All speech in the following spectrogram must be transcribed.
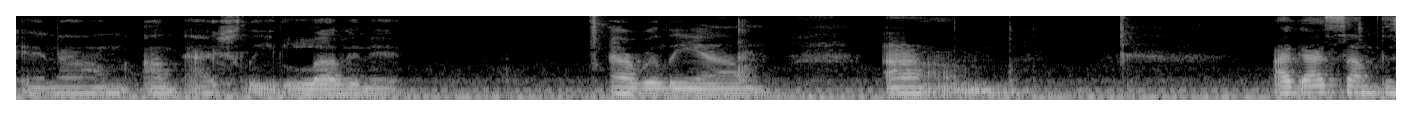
And um, I'm actually loving it. I really am. Um, I got something,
